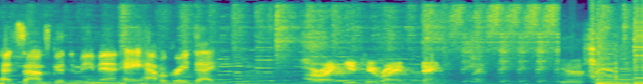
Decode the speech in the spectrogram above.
that sounds good to me, man. Hey, have a great day. All right, you too, Ryan. Thanks. Yes.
